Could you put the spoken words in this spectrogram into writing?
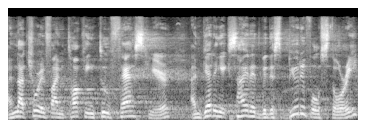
I'm not sure if I'm talking too fast here, I'm getting excited with this beautiful story.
